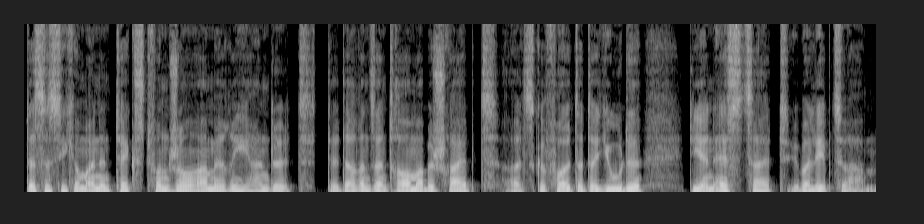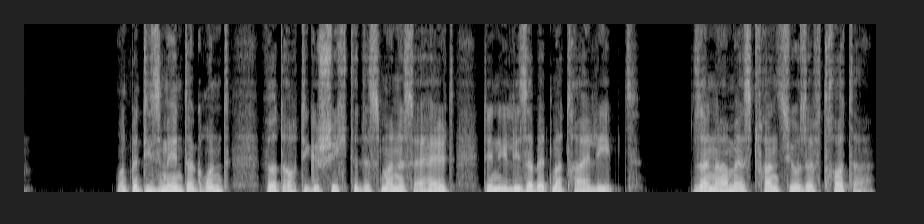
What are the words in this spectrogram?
dass es sich um einen Text von Jean Amery handelt, der darin sein Trauma beschreibt, als gefolterter Jude die NS-Zeit überlebt zu haben. Und mit diesem Hintergrund wird auch die Geschichte des Mannes erhellt, den Elisabeth Matrei liebt. Sein Name ist Franz Josef Trotter.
